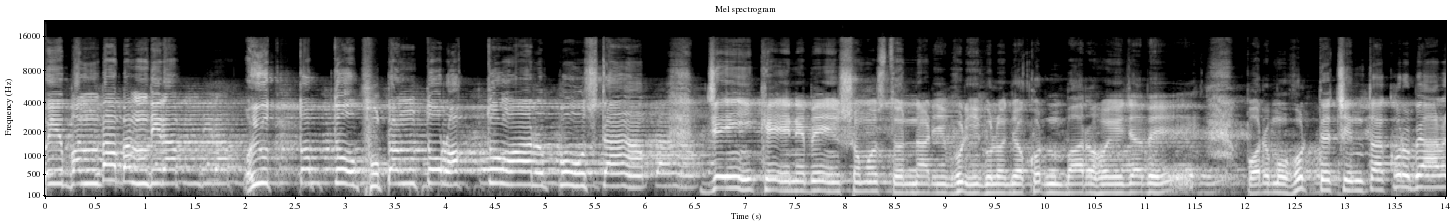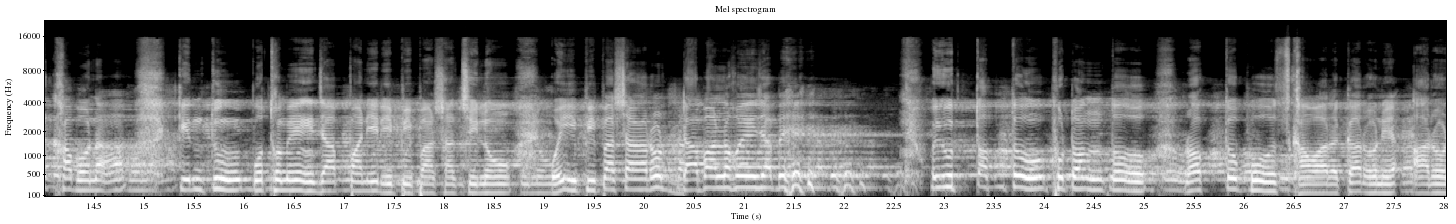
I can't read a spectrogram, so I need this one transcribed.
ওই বান্দা বান্দিরা, ওই উত্তপ্ত ফুটন্ত রক্ত আর পোষটা যেই খেয়ে নেবে সমস্ত নাড়ি ভুড়িগুলো যখন বার হয়ে যাবে, পর মুহূর্তে চিন্তা করবে আর খাব না। কিন্তু প্রথমে যা পানির পিপাসা ছিল, ওই পিপাসা আরও ডাবাল হয়ে যাবে। ওই উত্তপ্ত, ফুটন্ত রক্তপোষ খাওয়ার কারণে আরও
